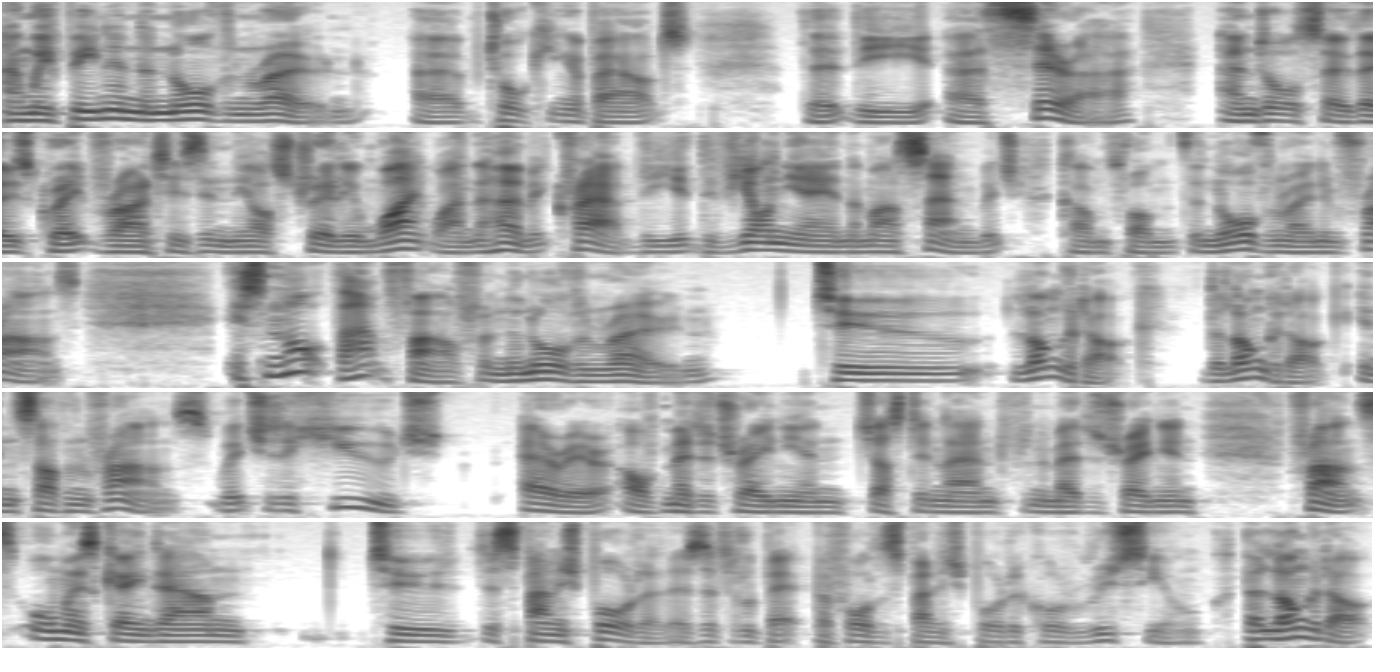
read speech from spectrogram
and we've been in the Northern Rhone uh, talking about the the uh, Syrah and also those grape varieties in the Australian white wine, the hermit crab, the the Viognier and the Marsanne, which come from the Northern Rhone in France. It's not that far from the Northern Rhone to Languedoc, the Languedoc in southern France, which is a huge area of Mediterranean, just inland from the Mediterranean, France, almost going down to the Spanish border. There's a little bit before the Spanish border called Roussillon. But Languedoc,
